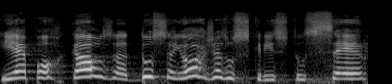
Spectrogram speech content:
E é por causa do Senhor Jesus Cristo ser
